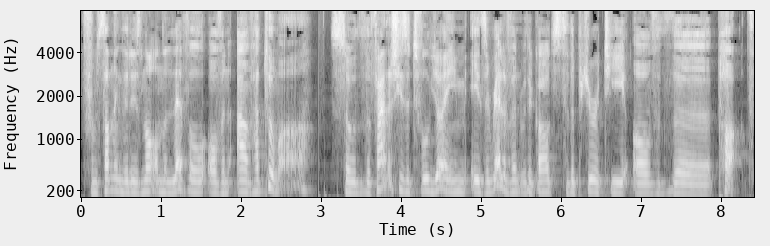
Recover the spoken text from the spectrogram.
from something that is not on the level of an av hatuma. So the fact that she's a tefil yoim is irrelevant with regards to the purity of the pot.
